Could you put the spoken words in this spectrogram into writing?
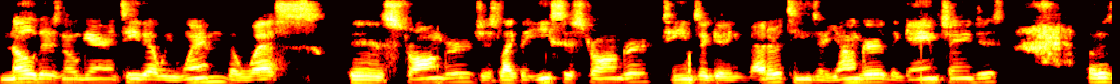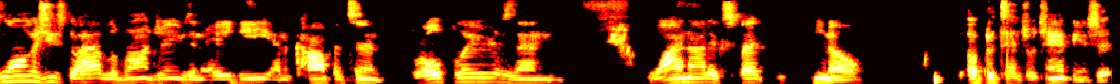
No, there's no guarantee that we win. The West is stronger, just like the East is stronger. Teams are getting better. Teams are younger. The game changes. But as long as you still have LeBron James and AD and competent role players, then why not expect, you know, a potential championship?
